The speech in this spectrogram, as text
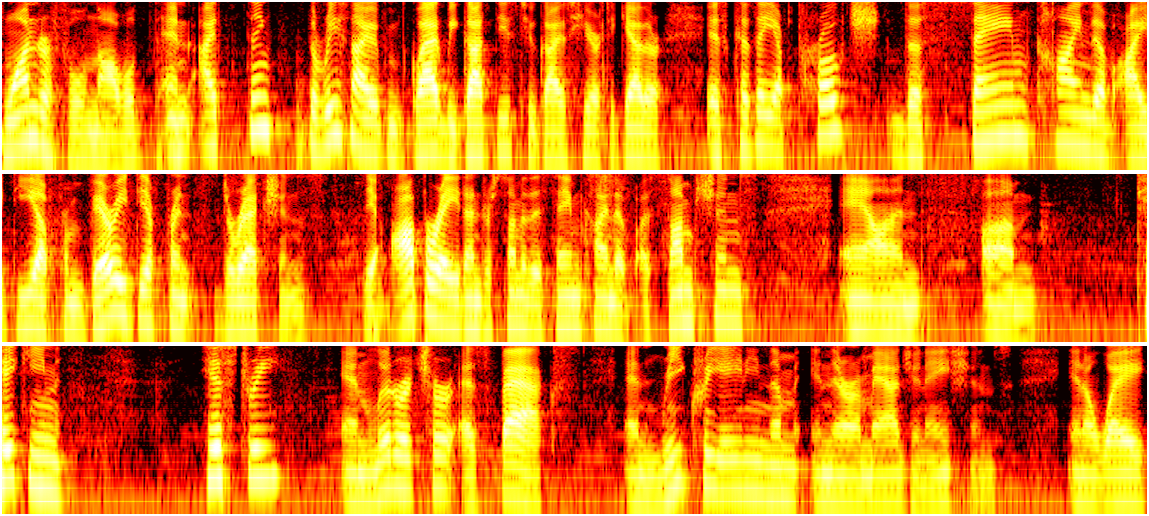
wonderful novel, and I think the reason I'm glad we got these two guys here together is because they approach the same kind of idea from very different directions. They operate under some of the same kind of assumptions, and um, taking history and literature as facts and recreating them in their imaginations in a way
